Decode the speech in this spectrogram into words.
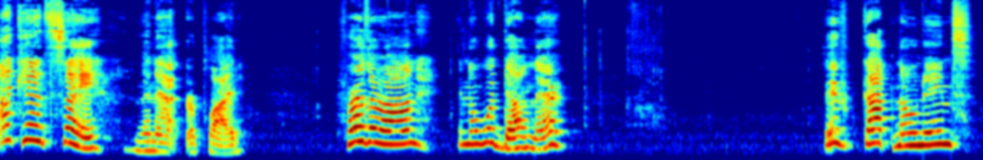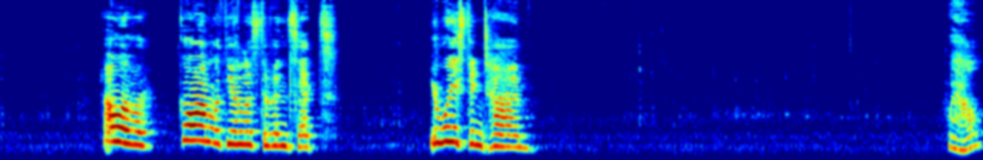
I can't say, the gnat replied. Further on, in the wood down there, they've got no names. However, go on with your list of insects. You're wasting time. Well,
